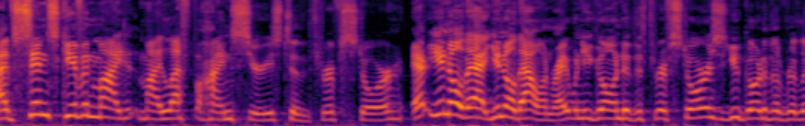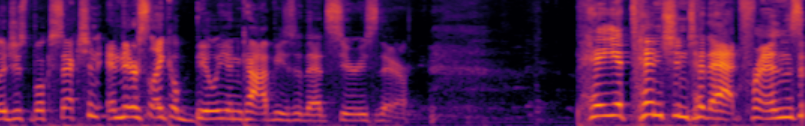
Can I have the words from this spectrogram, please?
I've since given my, my Left Behind series to the thrift store. Eh, you know that, you know that one, right? When you go into the thrift stores, you go to the religious book section, and there's like a billion copies of that series there. Pay attention to that, friends.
